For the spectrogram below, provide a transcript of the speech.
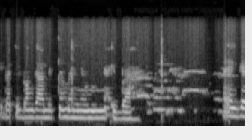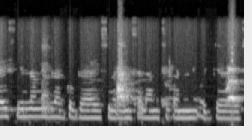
Iba't ibang gamit naman yung naiba. Ayan guys, yun lang yung vlog ko guys. Maraming salamat sa panonood guys.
